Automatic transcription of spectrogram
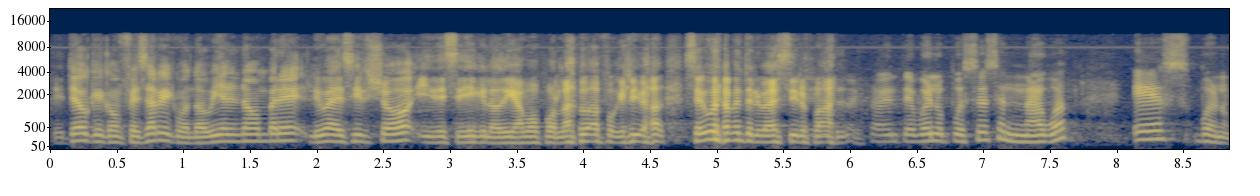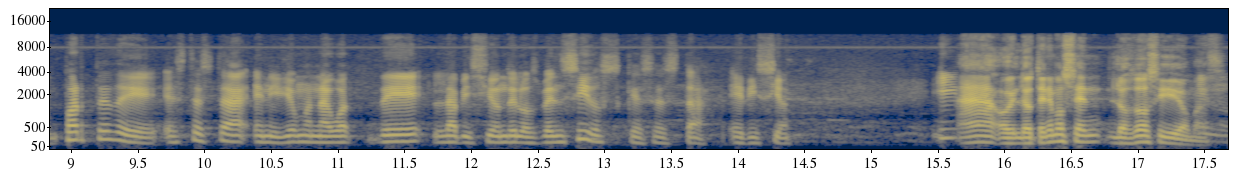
Te tengo que confesar que cuando vi el nombre lo iba a decir yo y decidí que lo digamos por la duda porque seguramente lo iba a decir mal. Exactamente, bueno, pues es en náhuatl es, bueno, parte de, este está en idioma náhuatl, de la visión de los vencidos, que es esta edición. ah, hoy lo tenemos en los dos idiomas.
